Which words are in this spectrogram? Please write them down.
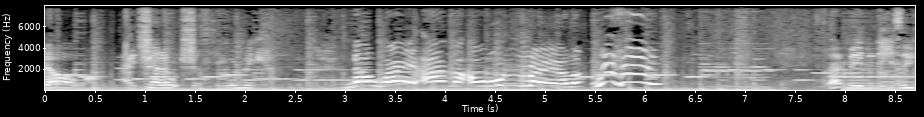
No. Hey, Shadow, it's just you and me. No way! I'm my man! Woohoo! That made it easy.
